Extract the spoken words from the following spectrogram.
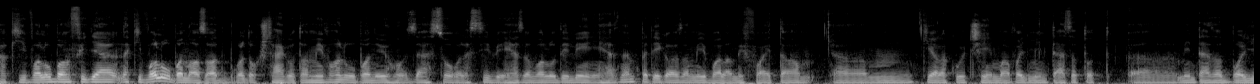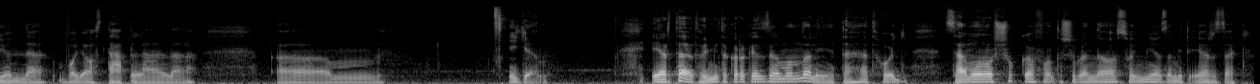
aki valóban figyel, neki valóban az ad boldogságot, ami valóban ő hozzá szóval a szívéhez, a valódi lényéhez, nem pedig az, ami valami fajta um, kialakult séma vagy mintázatot, uh, mintázatból jönne, vagy azt táplálná. Um, igen, Érted, hogy mit akarok ezzel mondani? Tehát, hogy számomra sokkal fontosabb lenne az, hogy mi az, amit érzek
